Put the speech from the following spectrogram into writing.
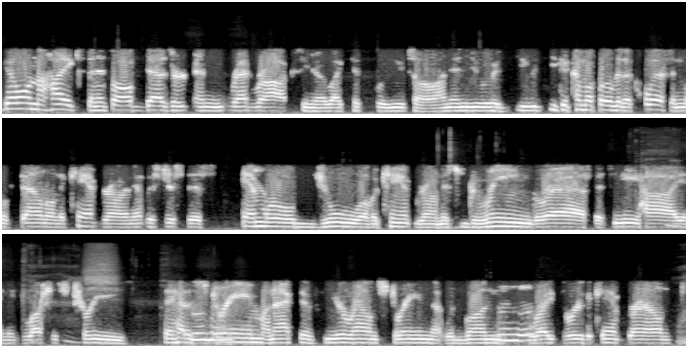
go on the hikes and it's all desert and red rocks, you know, like typical Utah. And then you would you would you could come up over the cliff and look down on the campground and it was just this emerald jewel of a campground, this green grass that's knee high and these luscious trees. They had a Mhm. stream, an active year round stream that would run Mhm. right through the campground wow.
